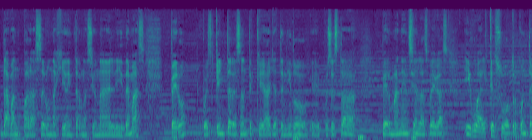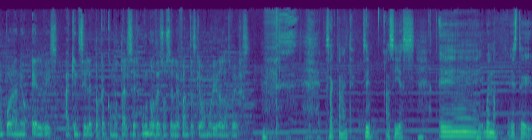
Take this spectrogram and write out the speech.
daban para hacer una gira internacional y demás. Pero pues qué interesante que haya tenido eh, pues esta permanencia en Las Vegas, igual que su otro contemporáneo Elvis, a quien sí le toca como tal ser uno de esos elefantes que va a morir a Las Vegas. Exactamente, sí, así es. Eh, bueno, este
